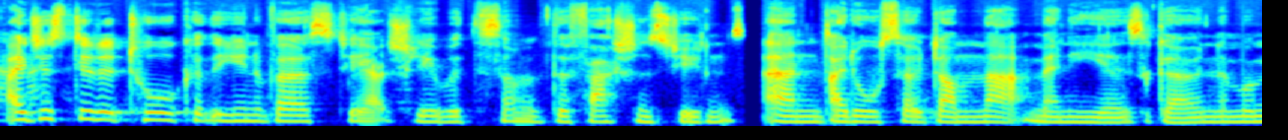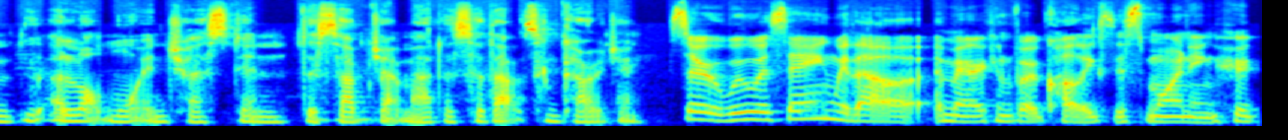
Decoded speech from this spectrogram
I just did a talk at the university actually with some of the fashion students, and I'd also done that many years ago, and there were a lot more interest in the subject matter. So that's encouraging. So we were saying with our American Vogue colleagues this morning, who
